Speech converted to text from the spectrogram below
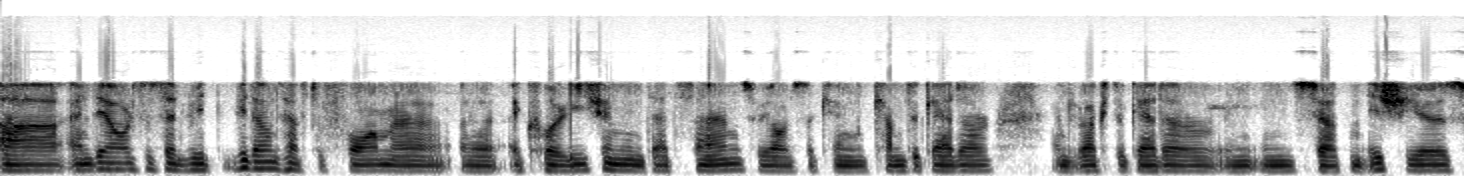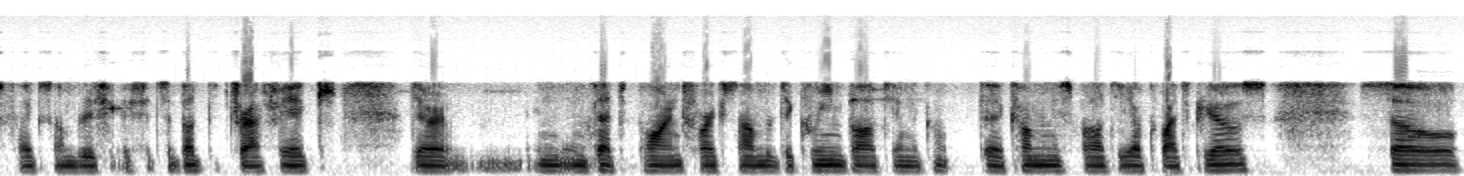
Uh, and they also said we, we don't have to form a, a, a, coalition in that sense. We also can come together and work together in, in certain issues. For example, if, if, it's about the traffic, there in, in, that point, for example, the Green Party and the, the, Communist Party are quite close. So,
